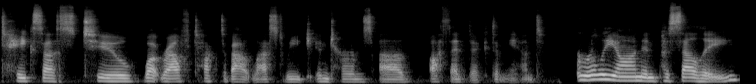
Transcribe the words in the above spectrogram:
takes us to what Ralph talked about last week in terms of authentic demand. Early on in PSELI,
